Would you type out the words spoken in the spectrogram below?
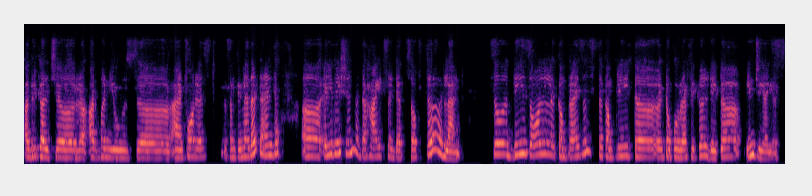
agriculture, urban use, and forest, something like that, and elevation, the heights and depths of the land. So these all comprises the complete uh, topographical data in GIS.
